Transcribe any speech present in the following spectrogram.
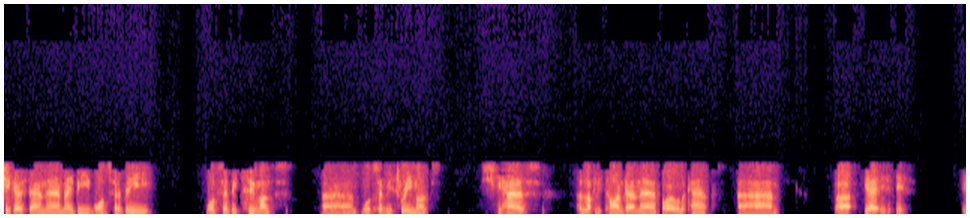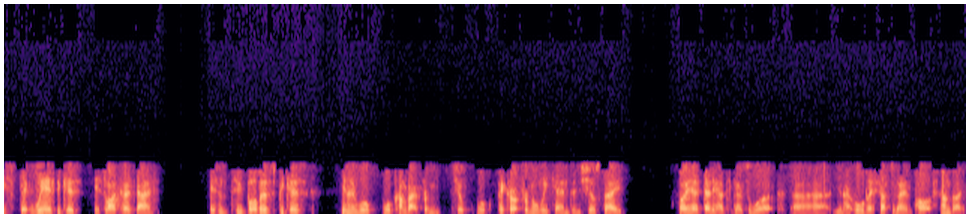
She goes down there maybe once every once every two months, um, once every three months. She has a lovely time down there by all accounts. Um, but yeah, it's, it's it's a bit weird because it's like her dad isn't too bothered because you know we'll we'll come back from she'll we'll pick her up from a weekend and she'll say, oh yeah, Daddy had to go to work, uh, you know, all day Saturday and part of Sunday,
